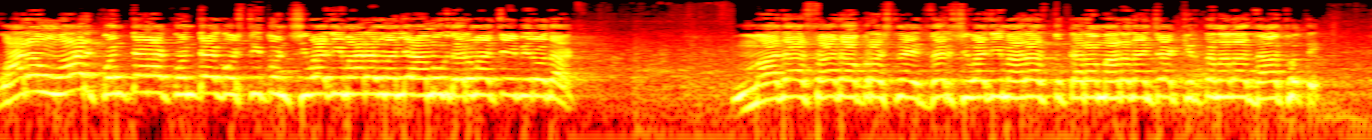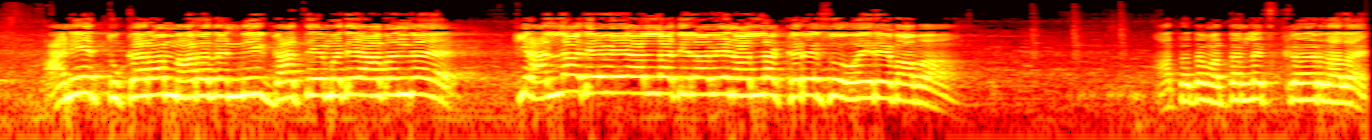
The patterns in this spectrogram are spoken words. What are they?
वारंवार कोणत्या ना कोणत्या गोष्टीतून शिवाजी महाराज म्हणले अमुक धर्माचे विरोधात माझा साधा प्रश्न आहे जर शिवाजी महाराज तुकाराम महाराजांच्या कीर्तनाला जात होते आणि तुकाराम महाराजांनी गाथेमध्ये अभंग आहे की अल्ला देवे अल्ला दिलावे ना अल्ला करेसो होय रे बाबा. आता तर म्हणतानाच कहर झालाय.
